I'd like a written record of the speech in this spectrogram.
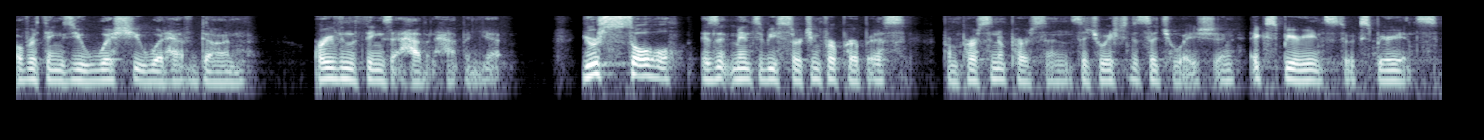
over things you wish you would have done, or even the things that haven't happened yet. Your soul isn't meant to be searching for purpose from person to person, situation to situation, experience to experience.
